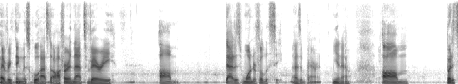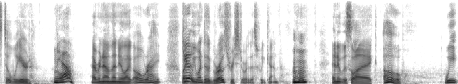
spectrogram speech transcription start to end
everything the school has to offer. And that's very, um, that is wonderful to see as a parent, you know. Um, but it's still weird. Yeah. Every now and then you're like, oh, right. Like we went to the grocery store this weekend Mm-hmm. and it was like, oh, we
